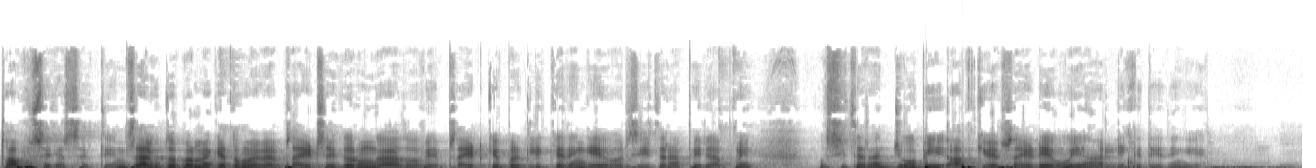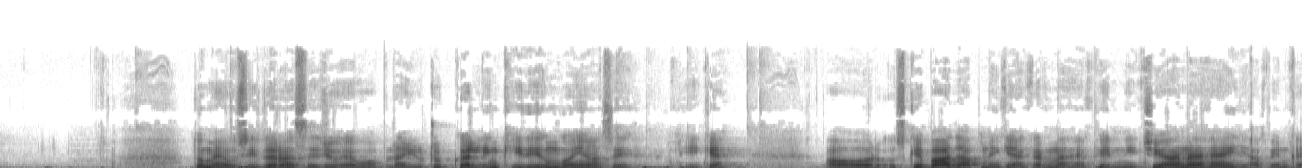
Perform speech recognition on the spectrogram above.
तो आप उसे कर सकते हैं। मिसाल के तौर पर मैं कहता हूँ, मैं वेबसाइट से करूँगा तो वेबसाइट के ऊपर क्लिक करेंगे और इसी तरह फिर आपने उसी तरह जो भी आपकी वेबसाइट है, वो यहाँ लिंक दे देंगे। तो मैं उसी तरह से जो है वो अपना यूट्यूब का लिंक ही दे दूँगा यहाँ से, ठीक है? और उसके बाद आपने क्या करना है? फिर नीचे आना है यहाँ पे इनका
